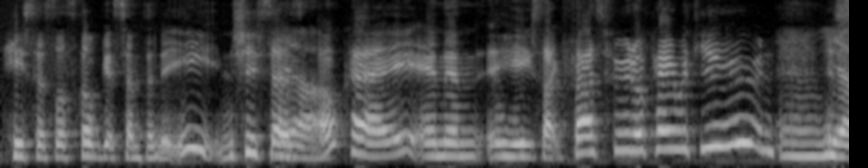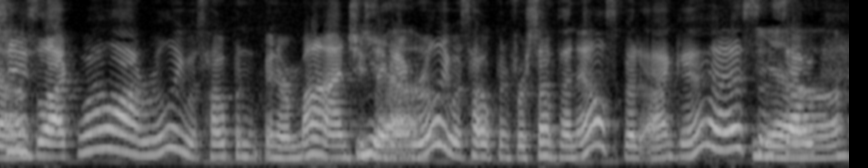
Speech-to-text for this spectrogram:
he says, "Let's go get something to eat," and she says, Yeah. "Okay," and then he's like, "Fast food okay with you?" And, mm, and yeah. she's like, "Well, I really was hoping." In her mind, she's Yeah. "I really was hoping for something else, but I guess." And so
